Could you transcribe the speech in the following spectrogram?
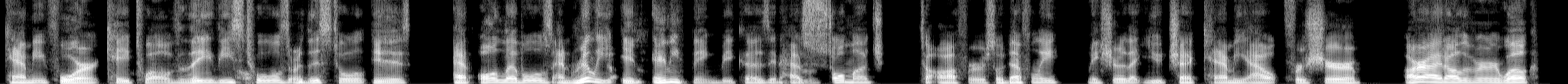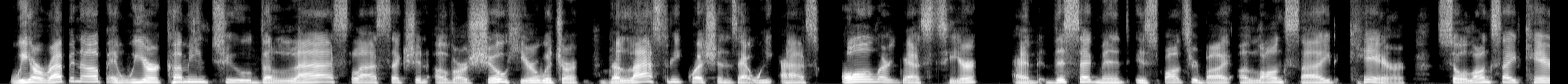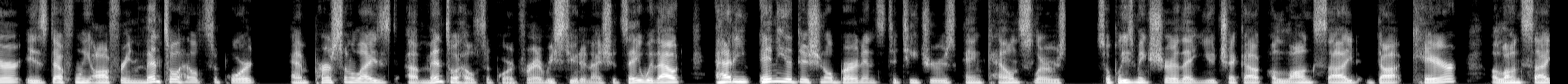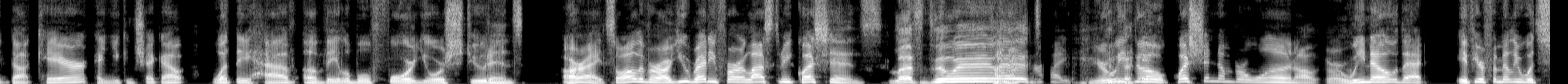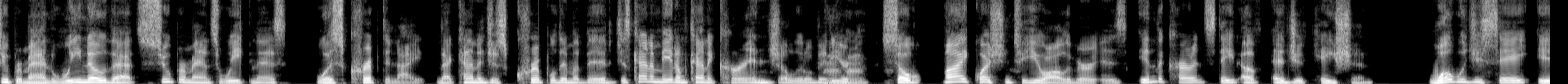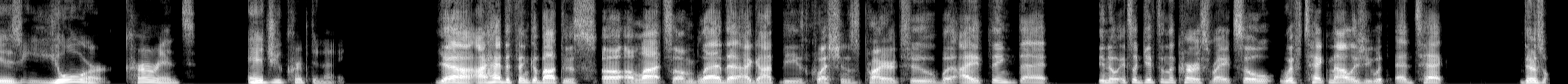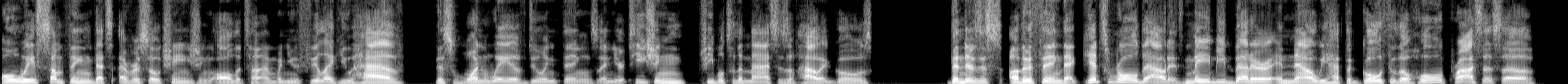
Kami for K-12. They these Oh, tools or this tool is at all levels and really in anything because it has Mhm. so much to offer. So definitely make sure that you check Kami out for sure. All right, Oliver. Well, we are wrapping up and we are coming to the last last section of our show here, which are Mhm. the last three questions that we ask all our guests here. And this segment is sponsored by Alongside Care. So, Alongside Care is definitely offering mental health support and personalized uh, mental health support for every student, I should say, without adding any additional burdens to teachers and counselors. So, please make sure that you check out alongside.care, alongside.care, and you can check out what they have available for your students. All right. So, Oliver, are you ready for our last three questions? Let's do it. right, here we go. Question number one, Oliver. We know that if you're familiar with Superman, we know that Superman's weakness was kryptonite. That kind of just crippled him a bit, just kind of made him kind of cringe a little bit here. Mhm. So, my question to you, Oliver, is in the current state of education, what would you say is your current edu kryptonite? Yeah, I had to think about this uh, a lot, so I'm glad that I got these questions prior to. But I think that you know it's a gift and the curse, right? So with technology, with ed tech, there's always something that's ever so changing all the time. When you feel like you have this one way of doing things and you're teaching people to the masses of how it goes, then there's this other thing that gets rolled out. It's maybe better, and now we have to go through the whole process of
